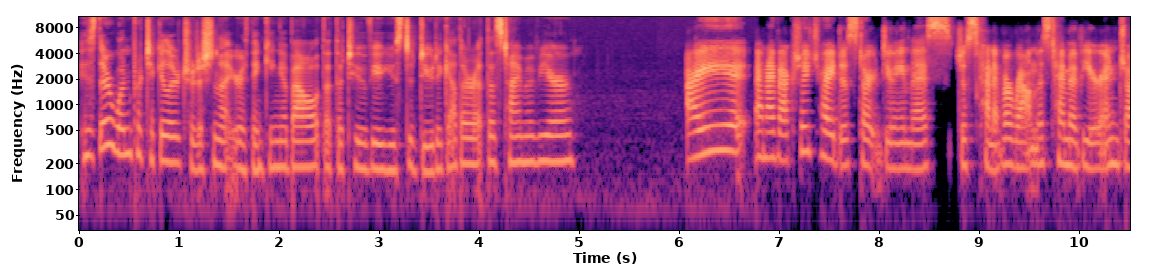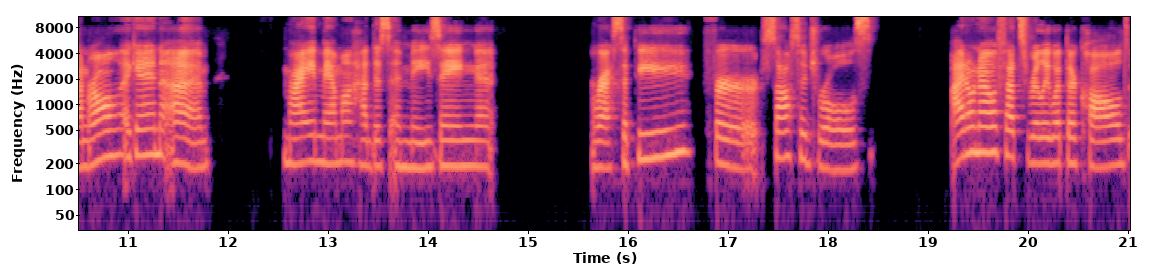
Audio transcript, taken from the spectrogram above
Is there one particular tradition that you're thinking about that the two of you used to do together at this time of year? I and I've actually tried to start doing this just kind of around this time of year in general again. Um my mama had this amazing recipe for sausage rolls I don't know if that's really what they're called.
